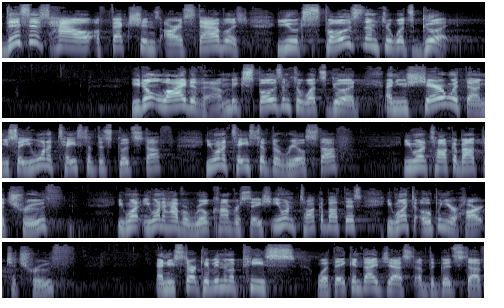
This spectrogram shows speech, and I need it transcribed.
This is how affections are established. You expose them to what's good. You don't lie to them, expose them to what's good, and you share with them. You say, You want a taste of this good stuff? You want a taste of the real stuff? You want to talk about the truth? You want, you want to have a real conversation? You want to talk about this? You want to open your heart to truth? And you start giving them a piece what they can digest of the good stuff.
